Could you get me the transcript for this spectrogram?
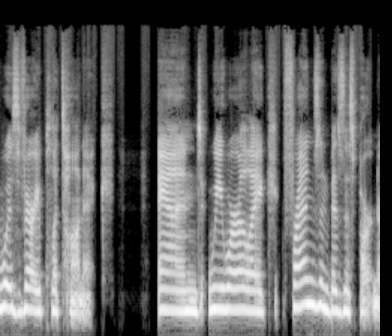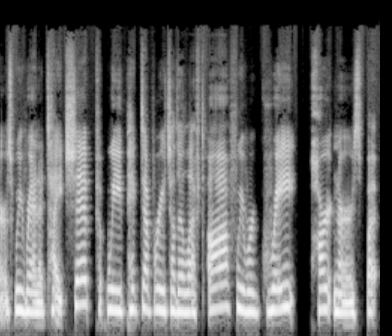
was very platonic. And we were like friends and business partners. We ran a tight ship. We picked up where each other left off. We were great partners, but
